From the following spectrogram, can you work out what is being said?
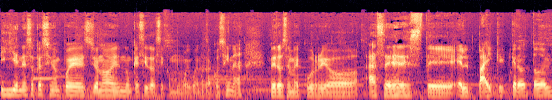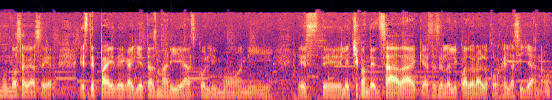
y en esa ocasión, pues yo no nunca he sido así como muy bueno en la cocina, pero se me ocurrió hacer este el pie que creo todo el mundo sabe hacer, este pie de galletas marías con limón y este leche condensada que haces en la licuadora, lo congelas y ya, ¿no?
